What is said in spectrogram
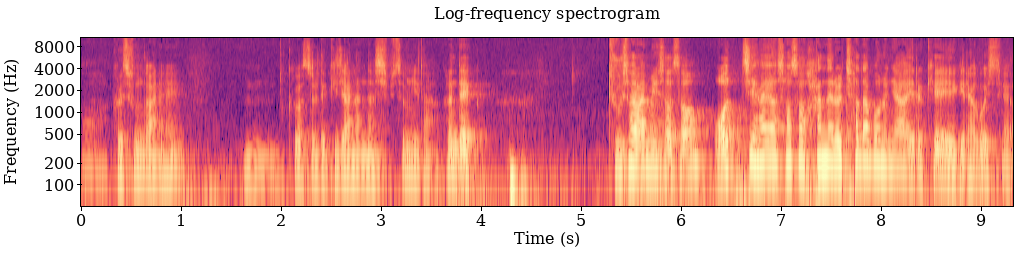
어, 순간에 음, 그것을 느끼지 않았나 싶습니다. 그런데 두 사람이 서서 어찌하여 서서 하늘을 쳐다보느냐 이렇게 얘기를 하고 있어요.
